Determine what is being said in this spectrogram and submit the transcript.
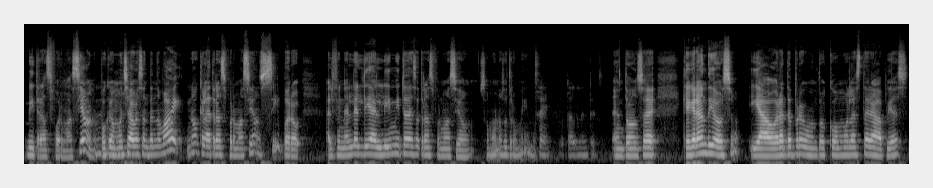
mi transformación. Porque muchas veces entendemos, ay, no, que la transformación, sí, pero al final del día el límite de esa transformación somos nosotros mismos. Sí, totalmente. Entonces, qué grandioso. Y ahora te pregunto cómo las terapias,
